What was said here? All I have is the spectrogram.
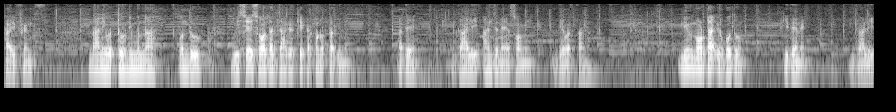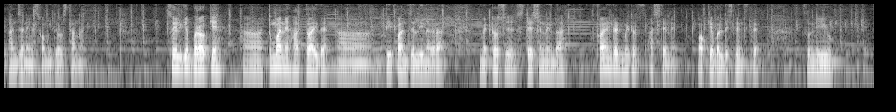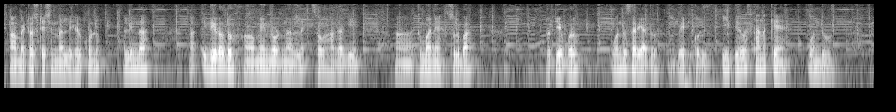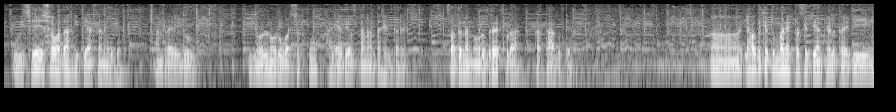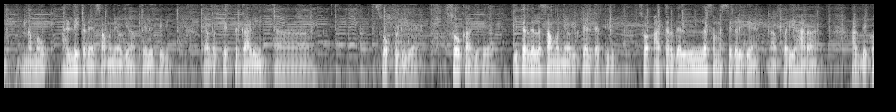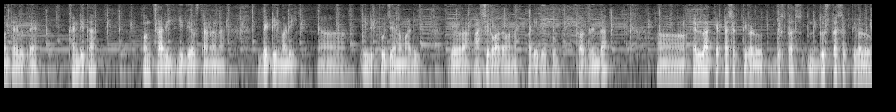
Hi friends ನಾನಿವತ್ತು ನಿಮ್ಮನ್ನು ಒಂದು ವಿಶೇಷವಾದ ಜಾಗಕ್ಕೆ ಕರ್ಕೊಂಡು ಹೋಗ್ತಾ ಇದ್ದೀನಿ. ಅದೇ ಗಾಳಿ ಆಂಜನೇಯ ಸ್ವಾಮಿ ದೇವಸ್ಥಾನ. ನೀವು ನೋಡ್ತಾ ಇರ್ಬೋದು, ಇದೇನೆ ಗಾಳಿ ಆಂಜನೇಯ ಸ್ವಾಮಿ ದೇವಸ್ಥಾನ. ಸೊ ಇಲ್ಲಿಗೆ ಬರೋಕ್ಕೆ ತುಂಬಾ ಹತ್ತಿರ ಇದೆ. ದೀಪಾಂಜಲಿ ನಗರ ಮೆಟ್ರೋ ಸ್ಟೇ- ಸ್ಟೇಷನ್ನಿಂದ ಫೈವ್ ಹಂಡ್ರೆಡ್ ಮೀಟರ್ಸ್ ಅಷ್ಟೇ ವಾಕೇಬಲ್ ಡಿಸ್ಟೆನ್ಸ್ ಇದೆ. ಸೊ ನೀವು ಮೆಟ್ರೋ ಸ್ಟೇಷನ್ನಲ್ಲಿ ಹೇಳ್ಕೊಂಡು ಅಲ್ಲಿಂದ ಆ, ಇದಿರೋದು ಮೇನ್ ರೋಡ್ನಲ್ಲೇ ಸೊ ಹಾಗಾಗಿ ತುಂಬಾ ಸುಲಭ. ಪ್ರತಿಯೊಬ್ಬರು ಒಂದು ಸರಿಯಾದರೂ ಭೇಟಿ ಕೊಡಿ. ಈ ದೇವಸ್ಥಾನಕ್ಕೆ ಒಂದು ವಿಶೇಷವಾದ ಇತಿಹಾಸನೇ ಇದೆ. ಅಂದರೆ ಇದು ಏಳ್ನೂರು ವರ್ಷಕ್ಕೂ ಹಳೆಯ ದೇವಸ್ಥಾನ ಅಂತ ಹೇಳ್ತಾರೆ. ಸೊ ಅದನ್ನು ನೋಡಿದ್ರೆ ಕೂಡ ಅರ್ಥ ಆಗುತ್ತೆ. ಆ, ಯಾವುದಕ್ಕೆ ತುಂಬಾ ಪ್ರಸಿದ್ಧಿ ಅಂತ ಹೇಳಿದ್ರೆ ಈ ನಮ್ಮ ಹಳ್ಳಿ ಕಡೆ ಸಾಮಾನ್ಯವಾಗಿ ನಾವು ಕೇಳಿರ್ತೀವಿ. ಯಾವುದೋ ಕೆಟ್ಟ ಗಾಳಿ ಸೋಕ್ಬಿಟ್ಟಿದೆ ಸೋಕಾಗಿದೆ ಈ ಥರದ್ದೆಲ್ಲ ಸಾಮಾನ್ಯವಾಗಿ ಕೇಳ್ತಾ ಇರ್ತೀವಿ. ಸೊ ಆ ಥರದ್ದೆಲ್ಲ ಸಮಸ್ಯೆಗಳಿಗೆ ಪರಿಹಾರ ಆಗಬೇಕು ಅಂತ ಹೇಳಿದ್ರೆ ಖಂಡಿತ ಒಂದು ಸಾರಿ ಈ ದೇವಸ್ಥಾನನ ಭೇಟಿ ಮಾಡಿ ಇಲ್ಲಿ ಪೂಜೆನ ಮಾಡಿ ದೇವರ ಆಶೀರ್ವಾದವನ್ನು ಪಡಿಬೇಕು. ಸೊ ಅದರಿಂದ ಎಲ್ಲ ಕೆಟ್ಟ ಶಕ್ತಿಗಳು, ದುಷ್ಟ ದುಷ್ಟ ಶಕ್ತಿಗಳು,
